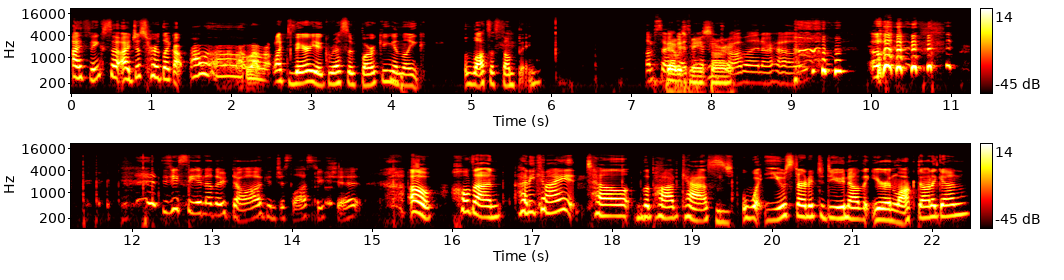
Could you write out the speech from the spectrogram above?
I think so. I just heard like a like very aggressive barking and like lots of thumping. I'm sorry, That was guys. me, we're sorry. drama in our house. oh. Did you see another dog and just lost your shit? Oh, hold on. Honey, can I tell the podcast hmm. what you started to do now that you're in lockdown again?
